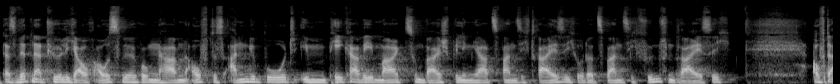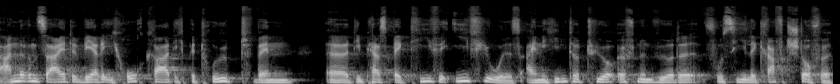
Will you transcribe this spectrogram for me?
Das wird natürlich auch Auswirkungen haben auf das Angebot im Pkw-Markt, zum Beispiel im Jahr 2030 oder 2035. Auf der anderen Seite wäre ich hochgradig betrübt, wenn die Perspektive E-Fuels eine Hintertür öffnen würde, fossile Kraftstoffe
